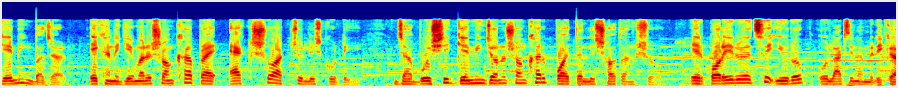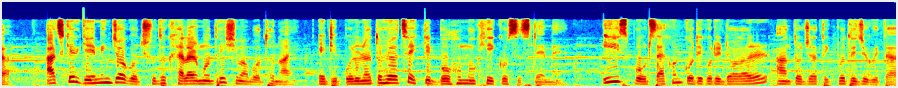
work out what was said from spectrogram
গেমিং বাজার। এখানে গেমারের সংখ্যা প্রায় একশো আটচল্লিশ কোটি, যা বৈশ্বিক গেমিং জনসংখ্যার পঁয়তাল্লিশ শতাংশ। এরপরেই রয়েছে ইউরোপ ও লাতিন আমেরিকা। আজকের গেমিং জগৎ শুধু খেলার মধ্যেই সীমাবদ্ধ নয়, এটি পরিণত হয়েছে একটি বহুমুখী ইকোসিস্টেমে। ই স্পোর্টস এখন কোটি কোটি ডলারের আন্তর্জাতিক প্রতিযোগিতা।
